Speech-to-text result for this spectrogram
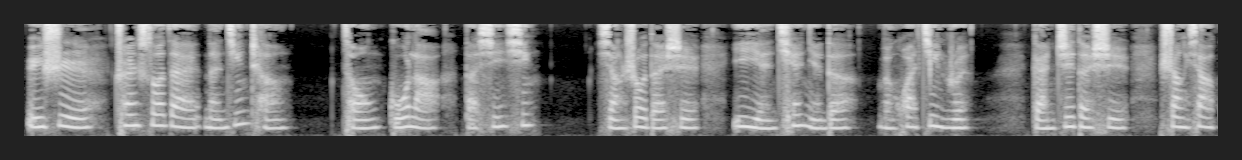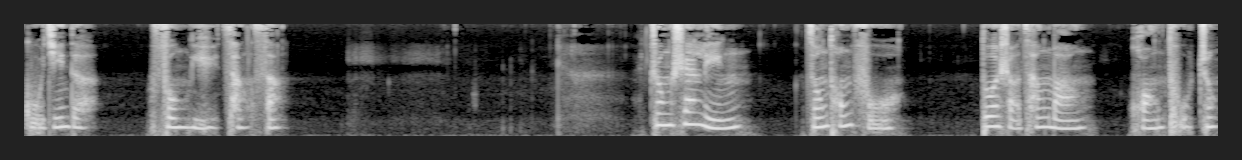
于是，穿梭在南京城，从古老到新兴。享受的是一眼千年的文化浸润，感知的是上下古今的风雨沧桑。中山陵，总统府，多少苍茫黄土中。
